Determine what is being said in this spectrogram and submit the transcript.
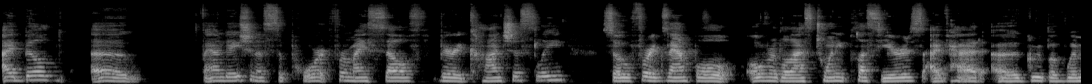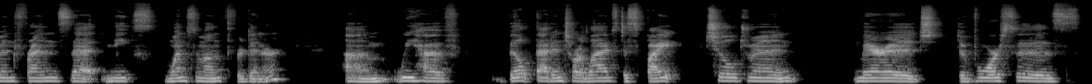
I build a foundation of support for myself very consciously. So for example over the last 20 plus years i've had a group of women friends that meets once a month for dinner. Um, we have built that into our lives despite children, marriage, divorces,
